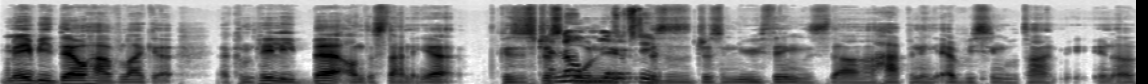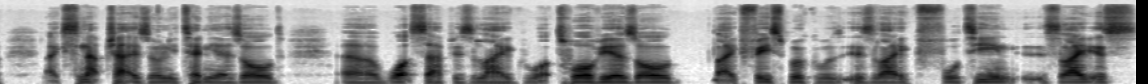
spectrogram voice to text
maybe they'll have like a, a completely better understanding, yeah, because it's just all new. what to do. This is just new things that are happening every single time. You know, like Snapchat is only ten years old. Uh, WhatsApp is like what twelve years old. Like Facebook was is like fourteen. It's like it's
